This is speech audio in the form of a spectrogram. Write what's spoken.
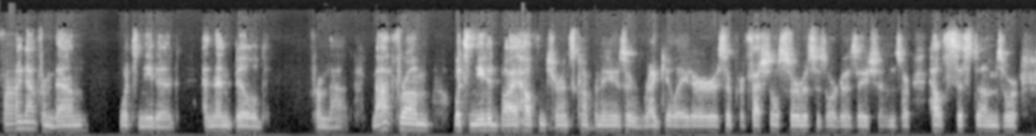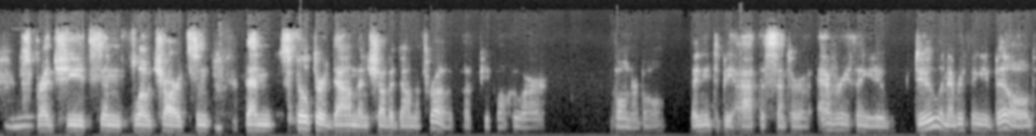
Find out from them what's needed and then build from that, not from what's needed by health insurance companies or regulators or professional services organizations or health systems or mm-hmm. spreadsheets and flow charts and then filter it down, then shove it down the throat of people who are vulnerable they need to be at the center of everything you do and everything you build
